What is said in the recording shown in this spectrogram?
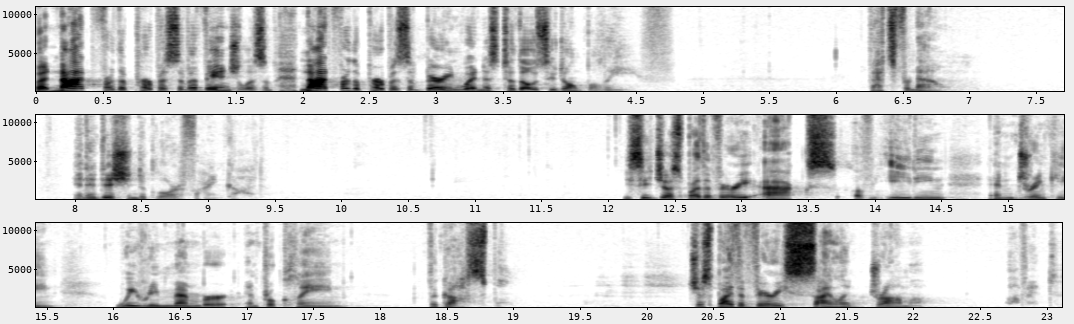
but not for the purpose of evangelism, not for the purpose of bearing witness to those who don't believe. That's for now, in addition to glorifying God. You see, just by the very acts of eating and drinking, we remember and proclaim the gospel just by the very silent drama of it.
